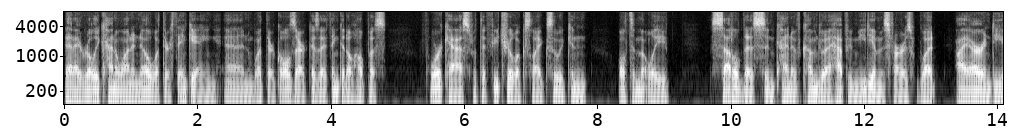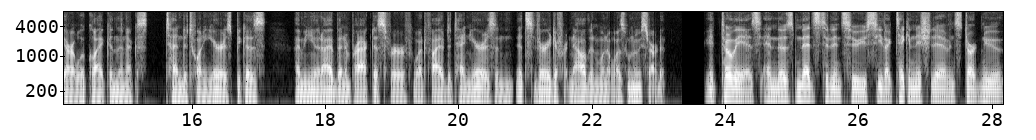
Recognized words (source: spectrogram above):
And I really kind of want to know what they're thinking and what their goals are, because I think it'll help us forecast what the future looks like so we can ultimately settle this and kind of come to a happy medium as far as what IR and DR look like in the next 10 to 20 years. Because, I mean, you and I have been in practice for what, five to 10 years, and it's very different now than when it was when we started. It totally is. And those med students who you see like take initiative and start new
